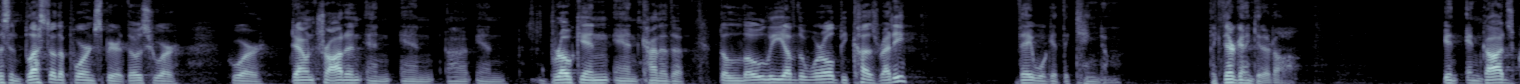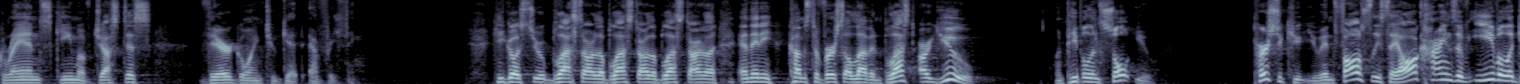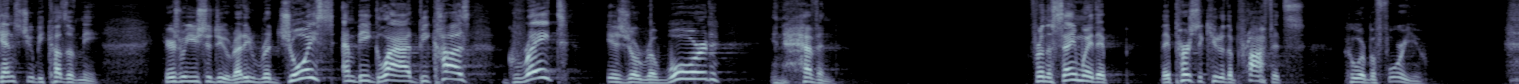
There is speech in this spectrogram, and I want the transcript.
Listen, blessed are the poor in spirit, those who are, who are downtrodden and, and, uh, and broken and kind of the, the lowly of the world, because, ready? They will get the kingdom. Like they're going to get it all. In, in God's grand scheme of justice, they're going to get everything. He goes through, blessed are the, blessed are the, blessed are the, and then he comes to verse 11. Blessed are you when people insult you, persecute you, and falsely say all kinds of evil against you because of me. Here's what you should do. Ready? Rejoice and be glad because great is your reward in heaven. For in the same way they they persecuted the prophets who were before you.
